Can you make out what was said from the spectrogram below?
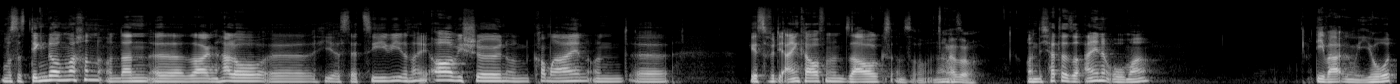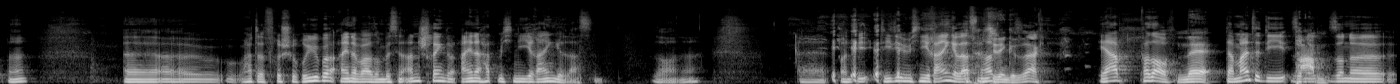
Muss das Ding Dong machen und dann äh, sagen, hallo, äh, hier ist der Zivi. Dann sagen die, oh, wie schön und komm rein und äh, gehst du für die einkaufen und saugst und so. Ne? Also. Und ich hatte so eine Oma, die war irgendwie Jod, ne? Äh, hatte frische Rübe, eine war so ein bisschen anstrengend und eine hat mich nie reingelassen. So, ne? Äh, und die, die, die mich nie reingelassen Was hat. Was hast du denn gesagt? Ja, pass auf. Nee. Da meinte die, so eine, so eine,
